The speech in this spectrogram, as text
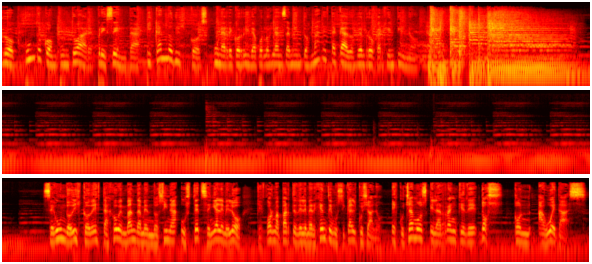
rock.com.ar presenta Picando Discos, una recorrida por los lanzamientos más destacados del rock argentino. Segundo disco de esta joven banda mendocina Usted Señálemelo, que forma parte del emergente musical cuyano. Escuchamos el arranque de Dos con Agüetas.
